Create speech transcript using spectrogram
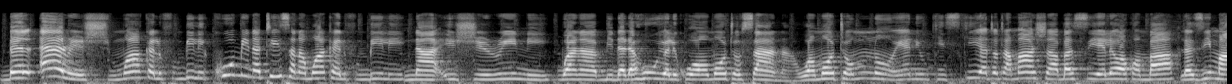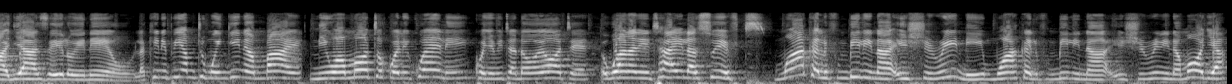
Bel Irish mwaka 2019 na mwaka 2020, bwana bidada huyu alikuwa wa moto sana, wa moto mno, yani ukisikia hata tamasha basi elewa kwamba lazima ajaze hilo eneo. Lakini pia mtu mwingine ambaye ni wa moto kweli kweli kwenye mitandao yote bwana ni Taylor Swift mwaka 2020, mwaka 2021 na ishirini na moja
